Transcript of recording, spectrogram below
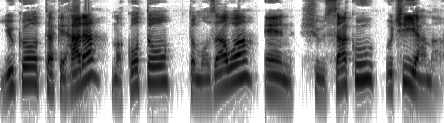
Yuko Takehara, Makoto Tomozawa, and Shusaku Uchiyama.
